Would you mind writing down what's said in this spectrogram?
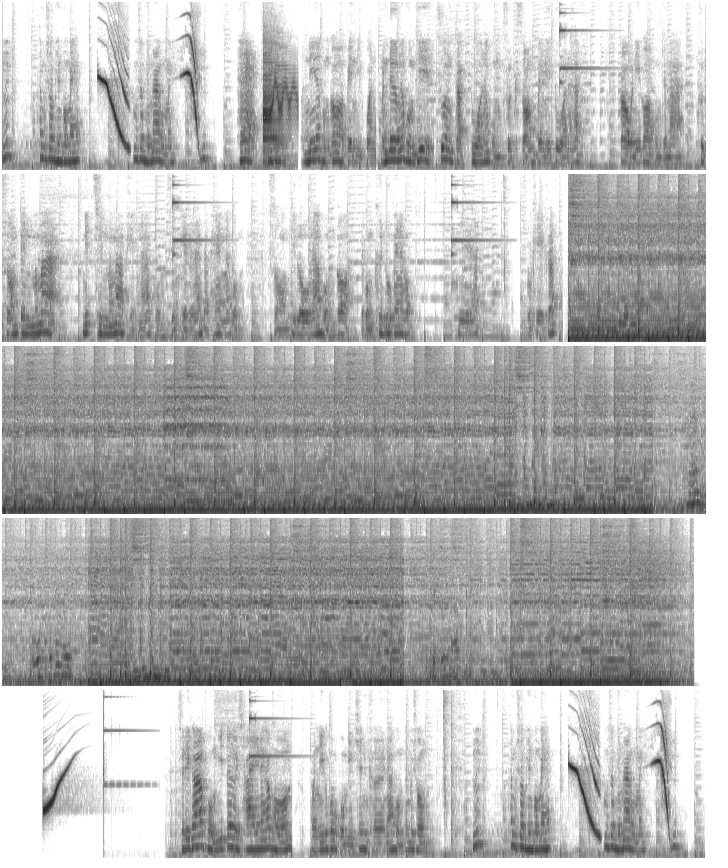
หึท่านผู้ชมเห็นผมไหมครับ ท่านผู้ชมเห็นหน้าผมไหมหึแฮ่วันนี้นะผมก็เป็นอีกวัน เหมือนเดิมนะผมที่ช่วงกักตัวนะผมฝึกซ้อมไปในตัวนะครับ ก็วันนี้ก็ผมจะมาฝึกซ้อมเป็นมาม่านิดชินมาม่าเผ็ดนะครับผมสูตรเผ็ดเลยนะแบบแห้งนะผม 2 กิโลนะครับผมก็เดี๋ยวผมขึ้นรูปให้นะครับนี่นะฮะโอเคครับ สวัสดีครับผมอีเตอร์ชัยนะครับผม วันนี้ก็พบกับผมอีกเช่นเคยนะครับผมท่านผู้ชมท่านผู้ชมเห็นผมไหมครับท่านผู้ชมเห็นหน้าผมไหม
